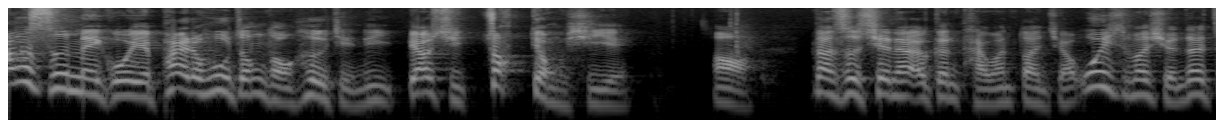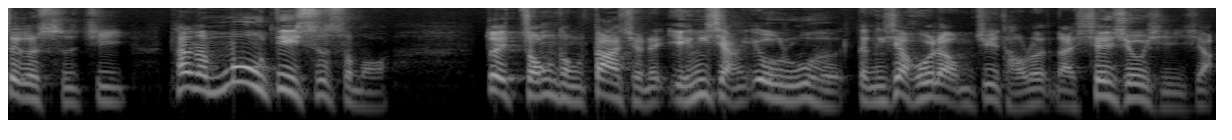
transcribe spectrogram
当时美国也派了副总统贺锦丽，表示作重视啊，但是现在要跟台湾断交，为什么选在这个时机？他的目的是什么？对总统大选的影响又如何？等一下回来我们继续讨论。来，先休息一下。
